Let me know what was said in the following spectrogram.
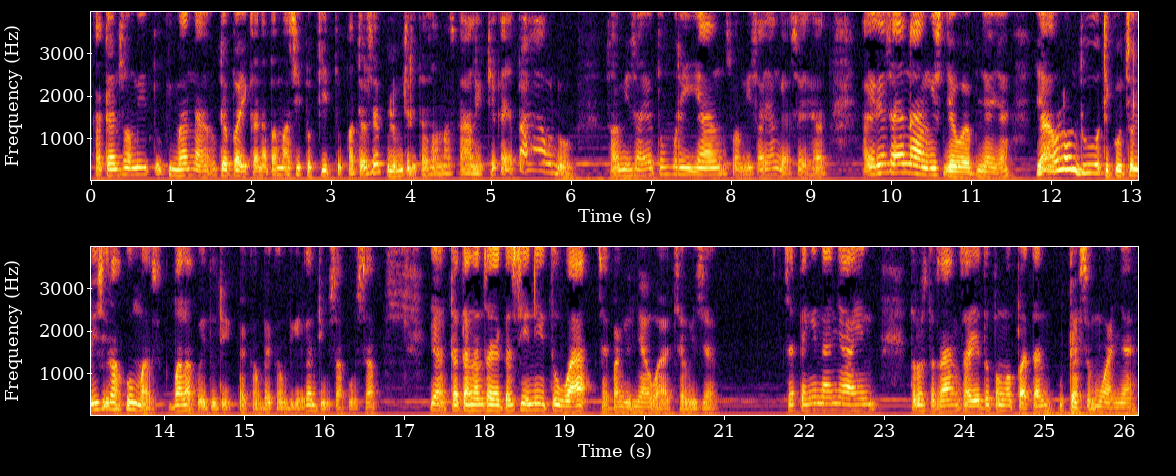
keadaan suami itu gimana udah baikan apa masih begitu? Padahal saya belum cerita sama sekali dia kayak tahu loh. Suami saya tuh meriang suami saya nggak sehat. Akhirnya saya nangis jawabnya ya. Ya Allah duh dikucul sirahku mas. Kepalaku itu dipegang-pegang bikin kan diusap-usap ya datangan saya ke sini itu Wak. Saya panggilnya Wak aja bisa saya pengen nanyain terus terang saya itu pengobatan udah semuanya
